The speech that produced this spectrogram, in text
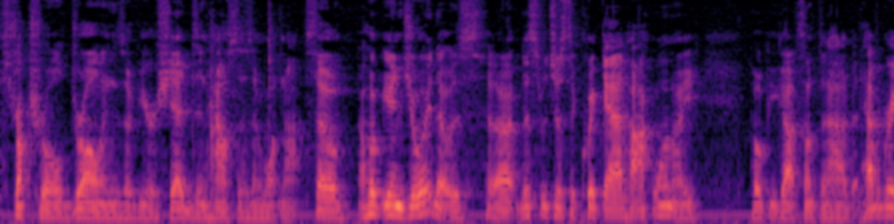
structural drawings of your sheds and houses and whatnot. So I hope you enjoyed. That was uh, this was just a quick ad hoc one. I hope you got something out of it. Have a great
